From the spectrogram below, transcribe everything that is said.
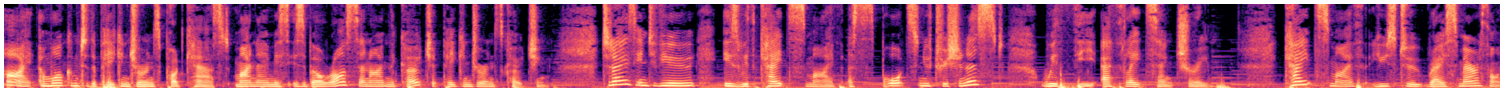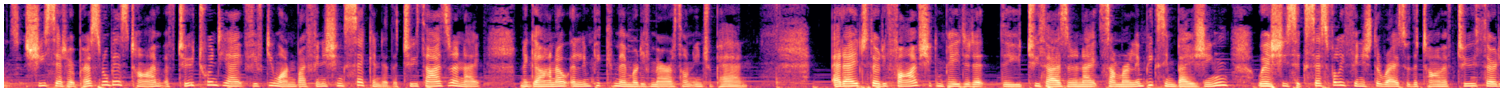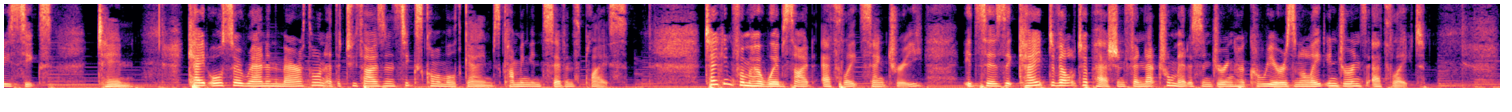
Hi, and welcome to the Peak Endurance Podcast. My name is Isabel Ross, and I'm the coach at Peak Endurance Coaching. Today's interview is with Kate Smyth, a sports nutritionist with the Athlete Sanctuary. Kate Smyth used to race marathons. She set her personal best time of 228.51 by finishing second at the 2008 Nagano Olympic Commemorative Marathon in Japan. At age 35, she competed at the 2008 Summer Olympics in Beijing, where she successfully finished the race with a time of 236.10. Kate also ran in the marathon at the 2006 Commonwealth Games, coming in seventh place. Taken from her website, Athlete Sanctuary, it says that Kate developed her passion for natural medicine during her career as an elite endurance athlete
